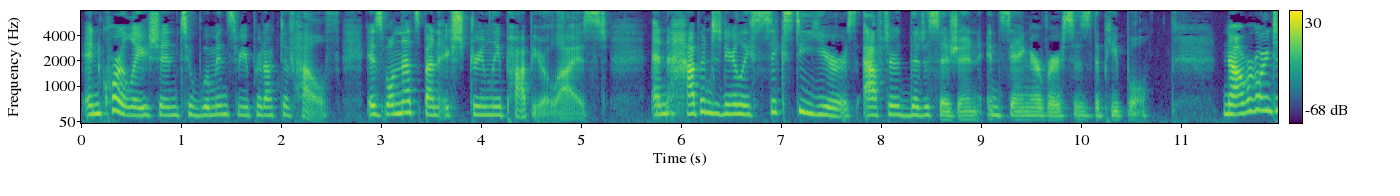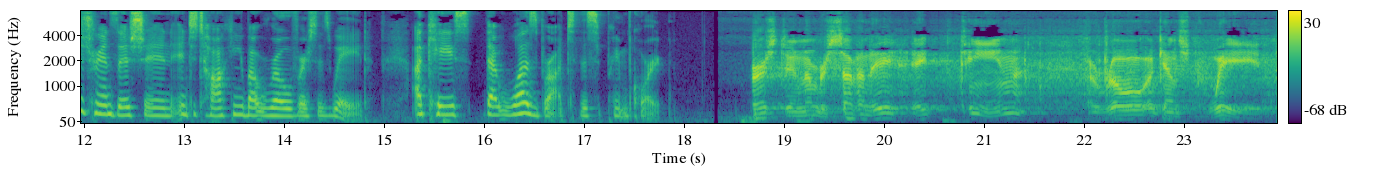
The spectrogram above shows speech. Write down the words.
in correlation to women's reproductive health, is one that's been extremely popularized and happened nearly 60 years after the decision in Sanger versus the People. Now we're going to transition into talking about Roe versus Wade, a case that was brought to the Supreme Court. First, in number 70, 18, Roe against Wade.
